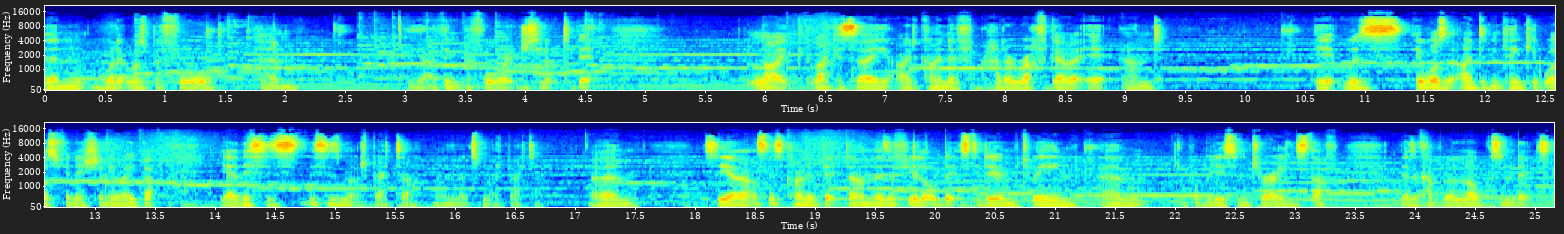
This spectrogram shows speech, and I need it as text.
than what it was before. Um, yeah, I think before it just looked a bit like, like I say, I'd kind of had a rough go at it, and it was, it wasn't. I didn't think it was finished anyway, but yeah, this is this is much better. It looks much better. Um, so yeah, that's this kind of bit done. There's a few little bits to do in between. Um, I'll probably do some terrain stuff. There's a couple of logs and bits,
